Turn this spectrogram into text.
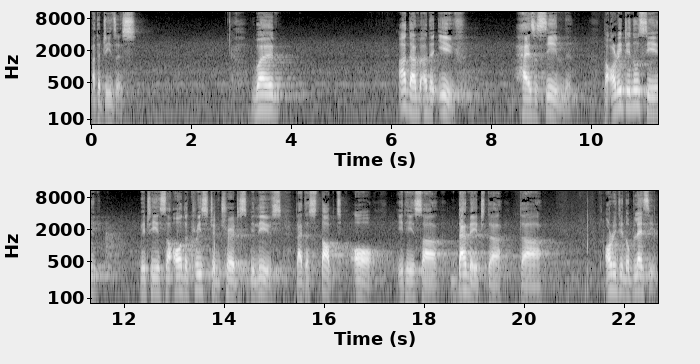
but Jesus. When Adam and Eve has sinned, the original sin, which is all the Christian church believes that stopped or it is uh, damaged the, original blessing,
